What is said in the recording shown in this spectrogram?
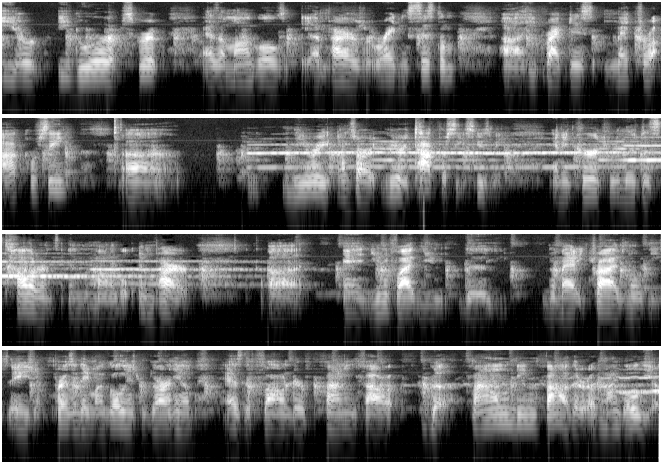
Uyghur script as a Mongol empire's writing system. Uh, he practiced metrocracy, uh, I'm sorry, meritocracy, excuse me, and encouraged religious tolerance in the Mongol Empire, uh, and unified the, the nomadic tribes Northeast Asia. Present-day Mongolians regard him as the founder, founding, the founding father of Mongolia.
